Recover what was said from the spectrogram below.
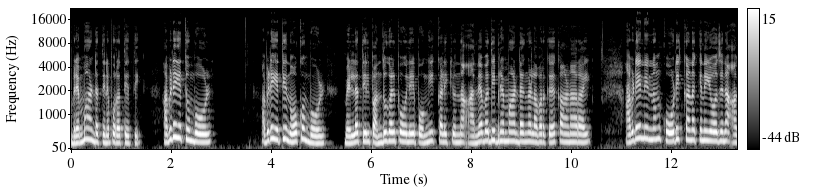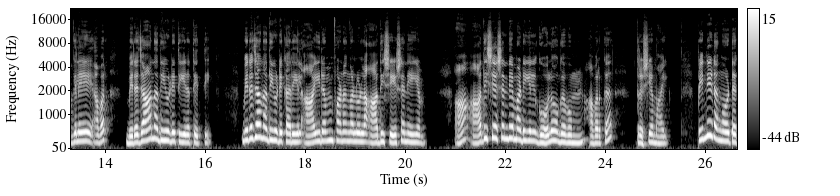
ബ്രഹ്മാണ്ടത്തിന് പുറത്തെത്തി. അവിടെ എത്തുമ്പോൾ അവിടെ എത്തി നോക്കുമ്പോൾ വെള്ളത്തിൽ പന്തുകൾ പോലെ പൊങ്ങിക്കളിക്കുന്ന അനവധി ബ്രഹ്മാണ്ടങ്ങൾ അവർക്ക് കാണാറായി. അവിടെ നിന്നും കോടിക്കണക്കിന് യോജന അകലെ അവർ വിരജാനദിയുടെ തീരത്തെത്തി. വിരജാനദിയുടെ കരയിൽ ആയിരം ഫണങ്ങളുള്ള ആദിശേഷനെയും ആ ആദിശേഷന്റെ മടിയിൽ ഗോലോകവും അവർക്ക് ദൃശ്യമായി. പിന്നീട് അങ്ങോട്ട്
